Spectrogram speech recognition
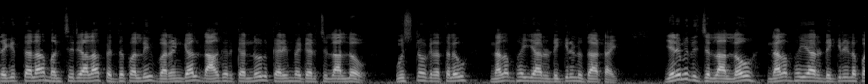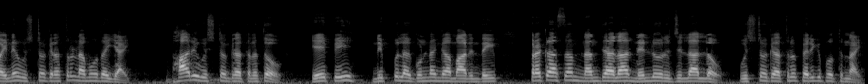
జగిత్యాల మంచిర్యాల పెద్దపల్లి వరంగల్ నాగర్ కర్నూలు కరీంనగర్ జిల్లాల్లో ఉష్ణోగ్రతలు నలభై ఆరు డిగ్రీలు దాటాయి. ఎనిమిది జిల్లాల్లో నలభై ఆరు డిగ్రీలపైనే ఉష్ణోగ్రతలు నమోదయ్యాయి. భారీ ఉష్ణోగ్రతలతో ఏపీ నిప్పుల గుండంగా మారింది. ప్రకాశం నంద్యాల నెల్లూరు జిల్లాల్లో ఉష్ణోగ్రతలు పెరిగిపోతున్నాయి.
